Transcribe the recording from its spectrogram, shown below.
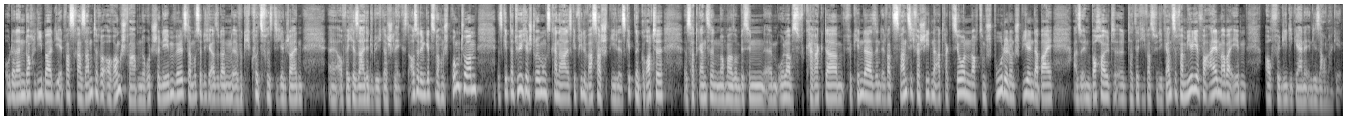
oder dann doch lieber die etwas rasantere orangefarbene Rutsche nehmen willst. Da musst du dich also dann äh, wirklich kurzfristig entscheiden, äh, auf welche Seite du dich da schlägst. Außerdem gibt es noch einen Sprungturm. Es gibt natürlich einen Strömungskanal. Es gibt viele Wasserspiele. Es gibt eine Grotte. Es hat Ganze nochmal so ein bisschen ähm, Urlaubscharakter. Für Kinder sind etwa 20 verschiedene Attraktionen noch zum Sprudeln und Spielen dabei. Also in Bocholt äh, tatsächlich was für die ganze Familie, vor allem aber eben auch für die, die gerne in die Sauna gehen.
